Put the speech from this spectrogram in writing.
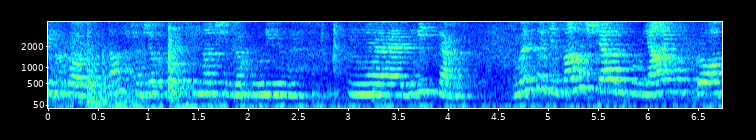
і? Вже хлопці наші захворіли. Е, Дивіться, ми сьогодні з вами ще розмовляємо про,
